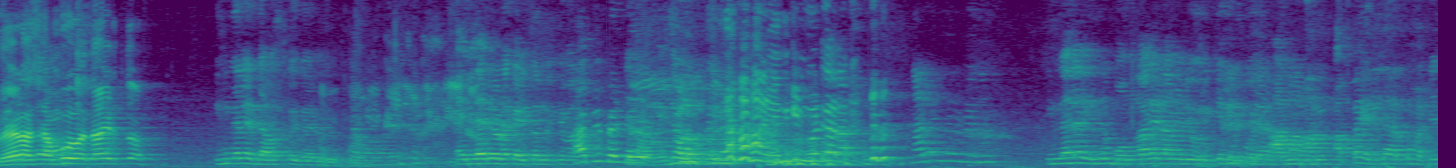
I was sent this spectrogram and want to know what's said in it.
വേടാ ശംഭു എന്നാ എടുത്തോ? ഇന്നലെ എന്റെ അവസ്ഥ ഇതായിരുന്നു? എല്ലാരും ഇവിടെ കഴിച്ചോണ്ടിരിക്കുമ്പോ ഹാപ്പി ബർത്ത്ഡേ എനിക്ക് ഇങ്ങോട്ട് വരാം. ഇന്നലെ ഇന്ന് പൊങ്കാല ഇടാൻ വേണ്ടി ഒരിക്കലും അപ്പൊ എല്ലാവർക്കും മറ്റേ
